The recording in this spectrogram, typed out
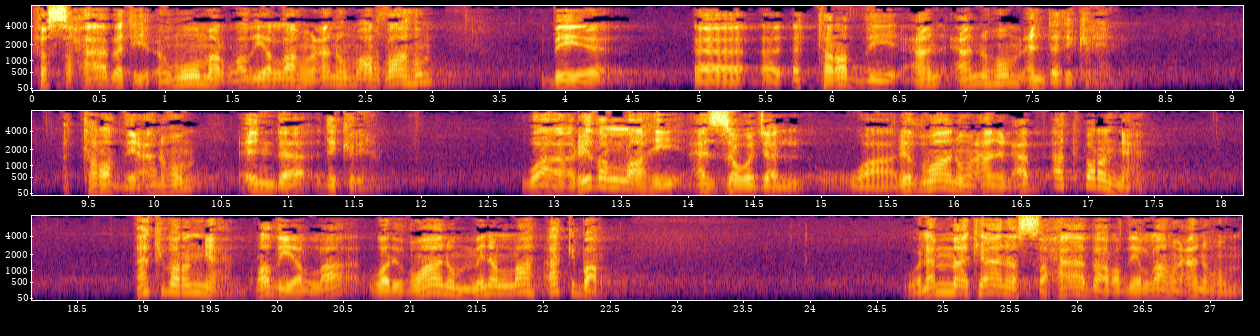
في الصحابة عموما رضي الله عنهم وأرضاهم بالترضي عن عنهم عند ذكرهم. الترضي عنهم عند ذكرهم. ورضا الله عز وجل ورضوانه عن العبد أكبر النعم. أكبر النعم. رضي الله ورضوان من الله أكبر. ولما كان الصحابة رضي الله عنهم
